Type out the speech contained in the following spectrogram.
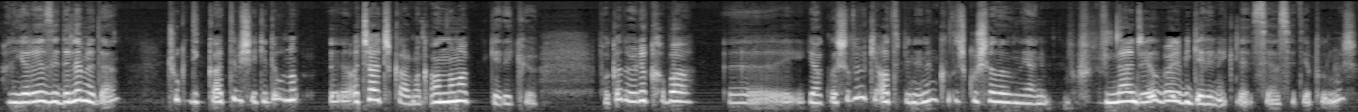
hani yaraya zedelemeden çok dikkatli bir şekilde onu e, açığa çıkarmak, anlamak gerekiyor. Fakat öyle kaba e, yaklaşılıyor ki at binenin kılıç kuşananın yani binlerce yıl böyle bir gelenekle siyaset yapılmış.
